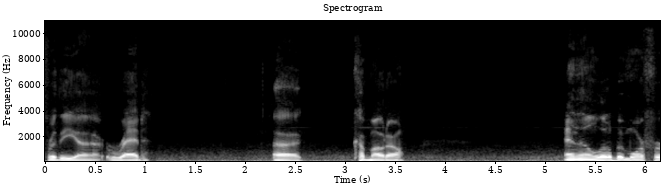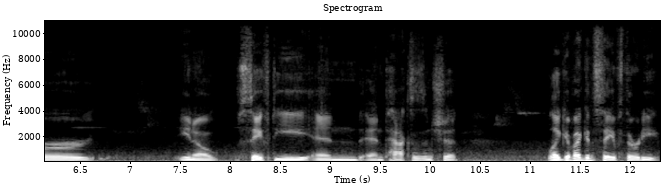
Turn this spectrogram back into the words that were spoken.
for the uh, red, uh, Komodo, and then a little bit more for, you know, safety and and taxes and shit like if I can save 30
